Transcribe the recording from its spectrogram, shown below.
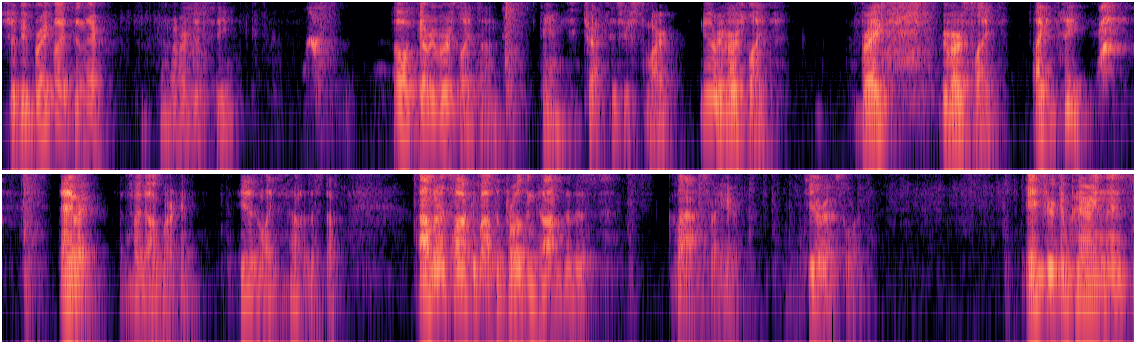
Should be brake lights in there. Kind of hard to see. Oh, it's got reverse lights on. Damn, you Traxxas, you're smart. You got reverse lights. Brake, reverse lights. I can see. Anyway, that's my dog barking. He doesn't like the sound of this stuff. I'm going to talk about the pros and cons of this class right here. TRX4 if you're comparing this,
